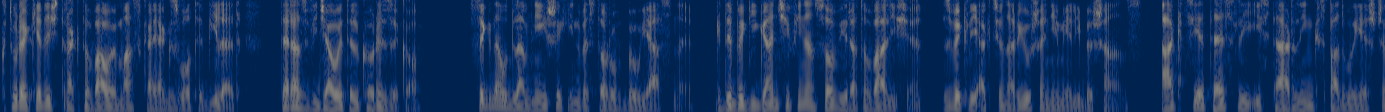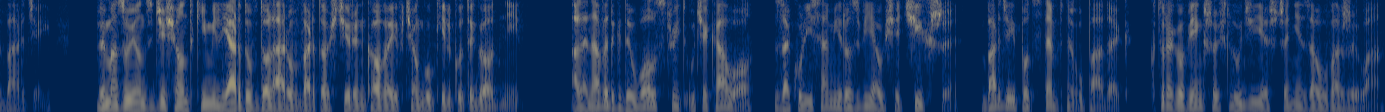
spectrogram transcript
które kiedyś traktowały Maska jak złoty bilet, teraz widziały tylko ryzyko. Sygnał dla mniejszych inwestorów był jasny. Gdyby giganci finansowi ratowali się, zwykli akcjonariusze nie mieliby szans. Akcje Tesli i Starlink spadły jeszcze bardziej, wymazując dziesiątki miliardów dolarów wartości rynkowej w ciągu kilku tygodni. Ale nawet gdy Wall Street uciekało, za kulisami rozwijał się cichszy, bardziej podstępny upadek, którego większość ludzi jeszcze nie zauważyła.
